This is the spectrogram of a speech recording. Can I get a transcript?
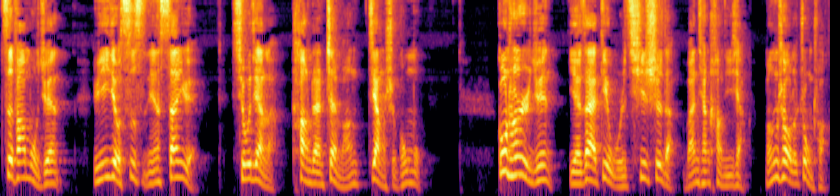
自发募捐，于一九四四年三月修建了抗战阵亡将士公墓。攻城日军也在第五十七师的顽强抗击下蒙受了重创。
